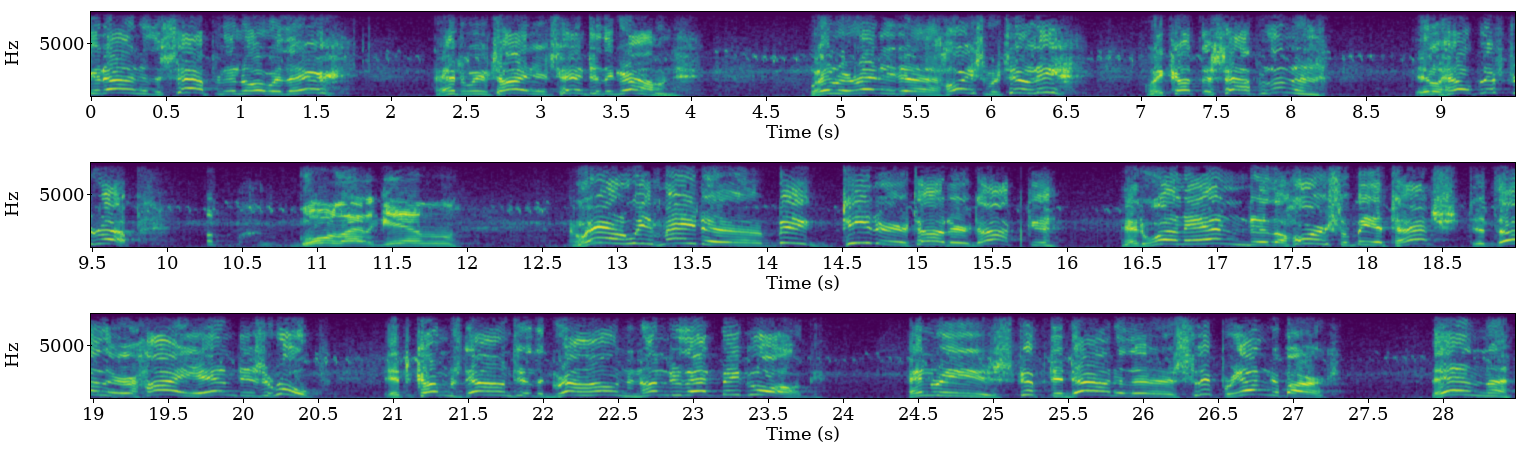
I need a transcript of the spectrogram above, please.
it onto the sapling over there after we've tied its head to the ground. When we're ready to hoist Matilda, we cut the sapling and it'll help lift her up. Uh, go over that again. Well, we've made a big teeter-totter, Doc. Uh, At one end, the horse will be attached. At the other high end is a rope. It comes down to the ground and under that big log. Henry stripped it down to the slippery underbark. Then the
